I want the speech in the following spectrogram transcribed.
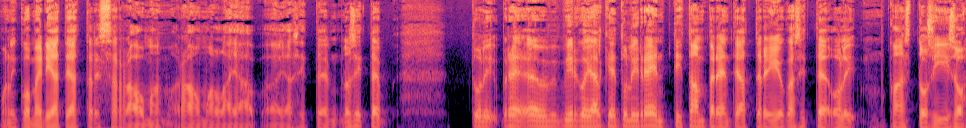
mä olin komediateatterissa Rauma, Raumalla ja, ja sitten, no sitten tuli, Virkon jälkeen tuli Rentti Tampereen teatteri, joka sitten oli myös tosi iso,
